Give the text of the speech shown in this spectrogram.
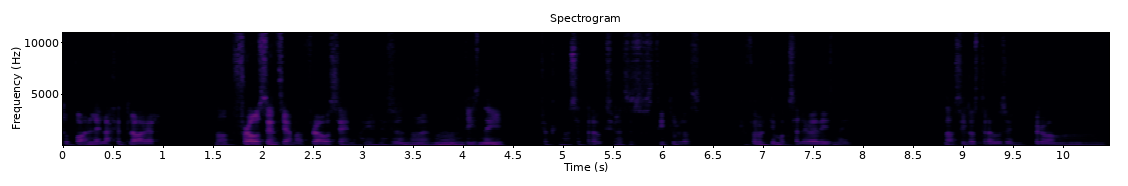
tú ponle, la gente lo va a ver, ¿no? Frozen se llama Frozen. Oigan, eso no, mm, Disney, creo que no hace traducciones de sus títulos. ¿Qué fue el último que salió de Disney? No, sí los traducen, pero mm,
